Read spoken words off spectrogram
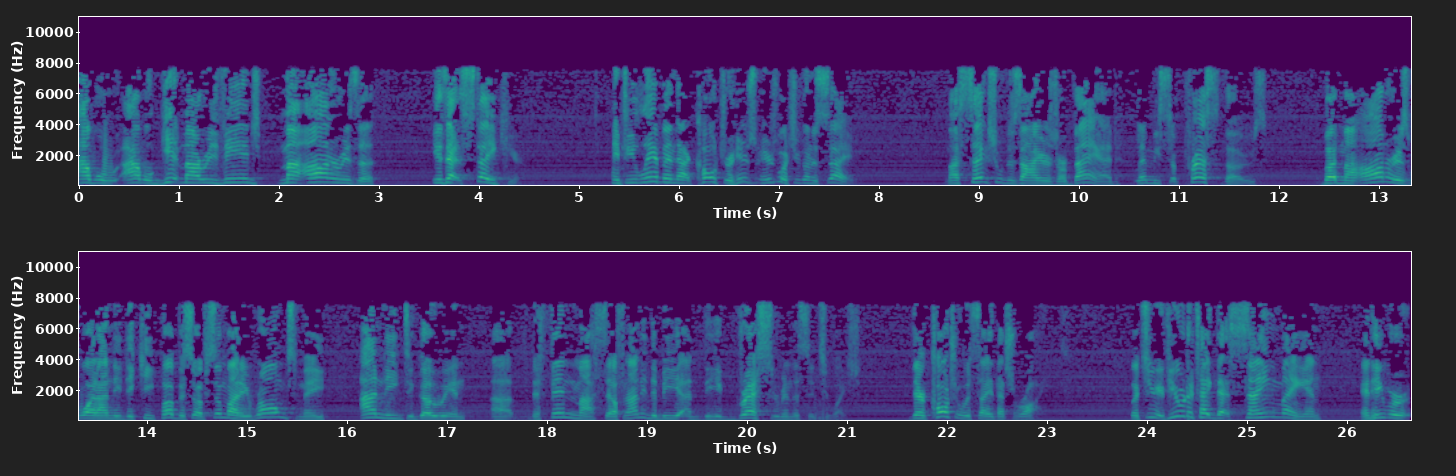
I will, I will get my revenge. My honor is, a, is at stake here. If you live in that culture, here's, here's what you're going to say My sexual desires are bad. Let me suppress those. But my honor is what I need to keep up. And so if somebody wrongs me, I need to go and uh, defend myself, and I need to be uh, the aggressor in the situation. Their culture would say that's right. But you, if you were to take that same man and he were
